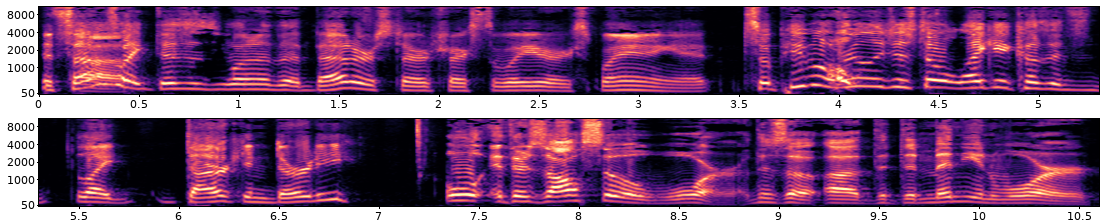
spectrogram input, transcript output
It sounds Uh, like this is one of the better Star Treks the way you're explaining it. So people Oh. really just don't like it because it's like dark and dirty. Well, there's also a war. There's a uh, the Dominion War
